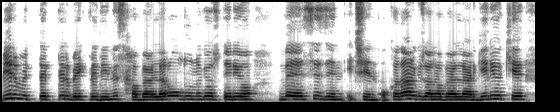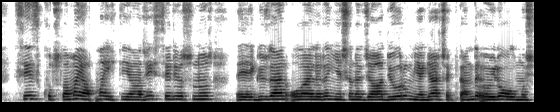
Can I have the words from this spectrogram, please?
Bir müddettir beklediğiniz haberler olduğunu gösteriyor ve sizin için o kadar güzel haberler geliyor ki siz kutlama yapma ihtiyacı hissediyorsunuz e, güzel olayların yaşanacağı diyorum ya gerçekten de öyle olmuş.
